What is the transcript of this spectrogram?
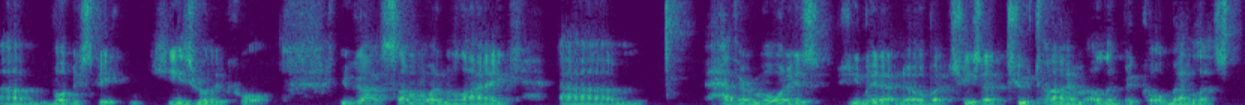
um, will be speaking. He's really cool. You've got someone like um, Heather Moyse, you may not know, but she's a two-time Olympic gold medalist,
